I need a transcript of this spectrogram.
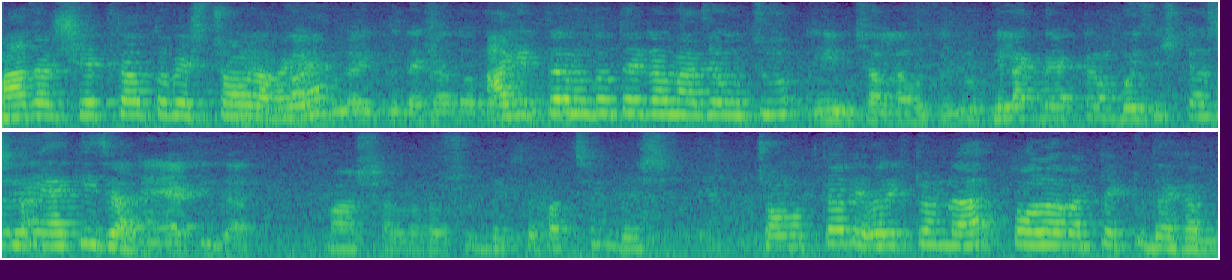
মাজার শেপটাও তো বেশ চওড়া ভাইয়া। বাটগুলো একটু দেখা দাও আগেরটার মতো তো এটা মাঝে উঁচু। ইনশাআল্লাহ হচ্ছে ফিলাকবির একটা বৈশিষ্ট্য আছে একই জাত। হ্যাঁ একই জাত। মার্শাল্লাহ দর্শক দেখতে পাচ্ছেন, বেশ চমৎকার। এবার একটু আমরা তলাবারটা একটু দেখাবো।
